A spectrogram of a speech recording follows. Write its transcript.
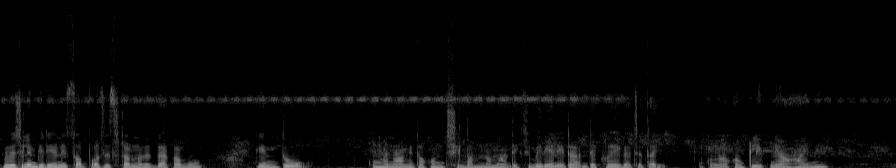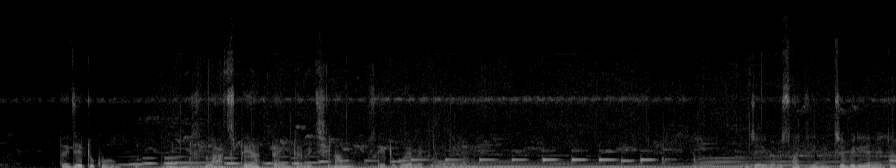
ভেবেছিলাম বিরিয়ানির সব প্রসেসটা আপনাদের দেখাবো। কিন্তু মানে আমি তখন ছিলাম না, মা দেখছি বিরিয়ানিটা অর্ধেক হয়ে গেছে, তাই কোনো রকম ক্লিপ নেওয়া হয়নি। তাই যেটুকু লাস্টে আর টাইমটা আমি ছিলাম, সেইটুকুই আমি তুলে দিলাম। যে এইভাবে সাজিয়ে নিচ্ছে বিরিয়ানিটা।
